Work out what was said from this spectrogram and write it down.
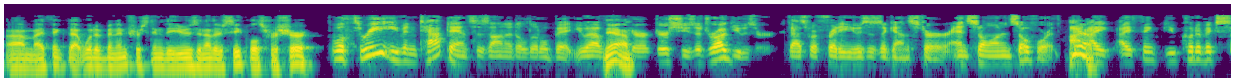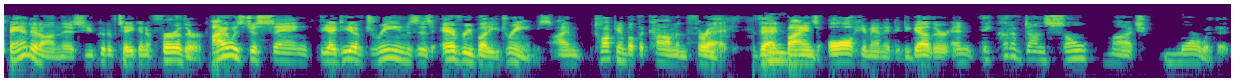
Um, I think that would have been interesting to use in other sequels for sure. Well, three even tap dances on it a little bit. You have Yeah. the character, she's a drug user. That's what Freddy uses against her, and so on and so forth. Yeah. I, I, I think you could have expanded on this. You could have taken it further. I was just saying the idea of dreams is everybody dreams. I'm talking about the common thread that And- binds all humanity together, and they could have done so much more with it.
